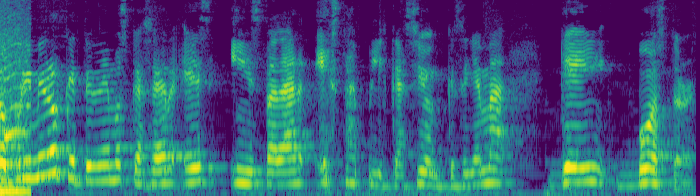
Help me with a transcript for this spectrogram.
Lo primero que tenemos que hacer es instalar esta aplicación que se llama Game Buster.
